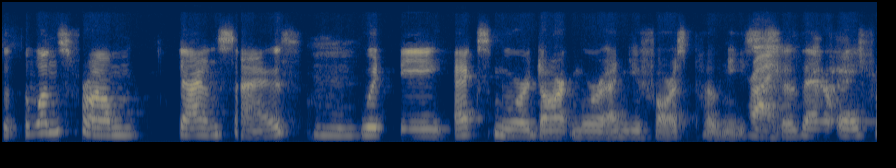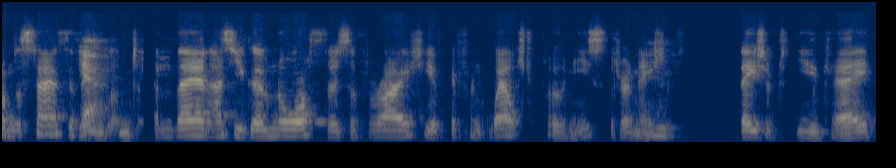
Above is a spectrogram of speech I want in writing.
the, the ones from down south Mhm. would be Exmoor, Dartmoor, and New Forest ponies. Right. So they're all from the south of Yeah. England. And then as you go north, there's a variety of different Welsh ponies that are native. native to the UK.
